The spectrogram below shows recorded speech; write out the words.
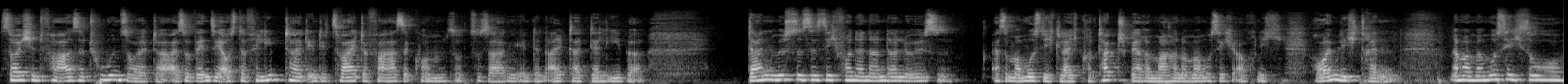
solchen Phase tun sollte. Also wenn sie aus der Verliebtheit in die zweite Phase kommen, sozusagen in den Alltag der Liebe, dann müssen sie sich voneinander lösen. Also man muss nicht gleich Kontaktsperre machen und man muss sich auch nicht räumlich trennen. Aber man muss sich so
